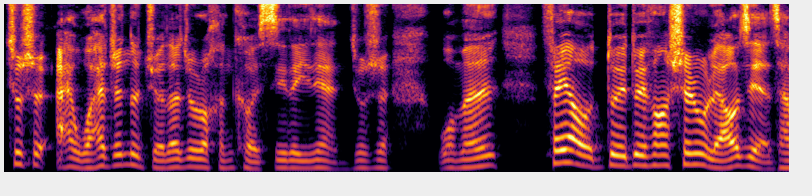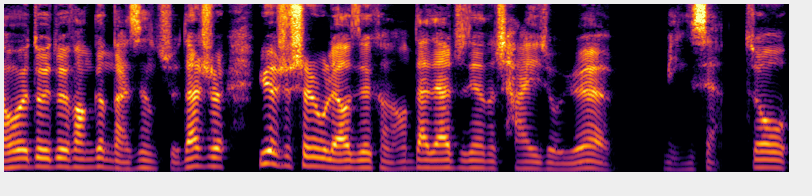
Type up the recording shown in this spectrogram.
就是哎，我还真的觉得就是很可惜的一件，就是我们非要对对方深入了解才会对对方更感兴趣，但是越是深入了解，可能大家之间的差异就越明显，就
